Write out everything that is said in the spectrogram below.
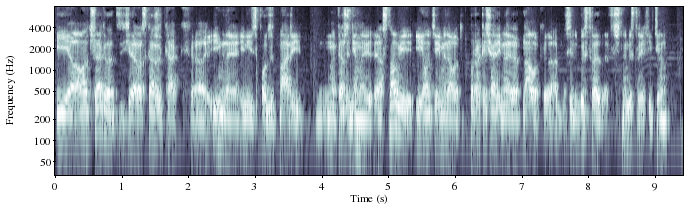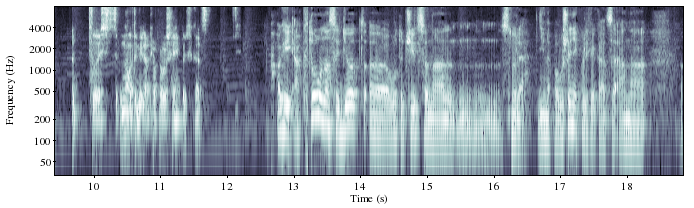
и он, человек тебе расскажет, как э, именно они используют Мари на каждодневной основе, и он тебе именно вот прокачает именно этот навык быстро, достаточно быстро и эффективно. То есть, ну, это говоря про повышение квалификации. Окей, okay, а кто у нас идет э, вот учиться на, с нуля? Не на повышение квалификации, а на э,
